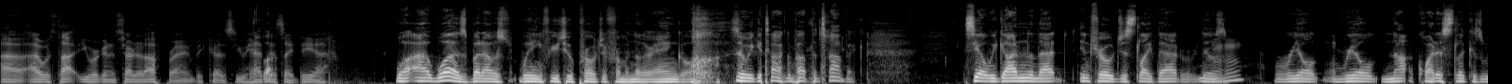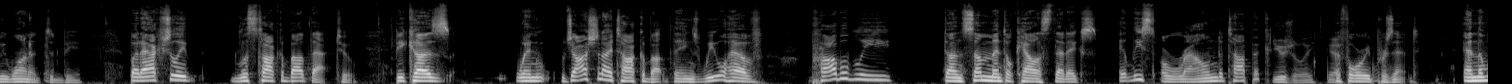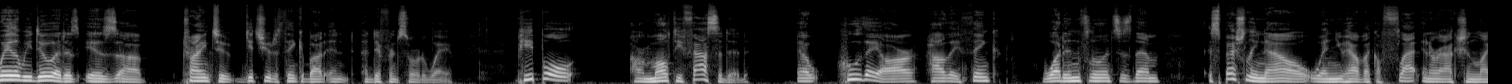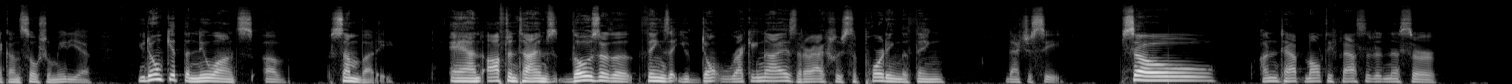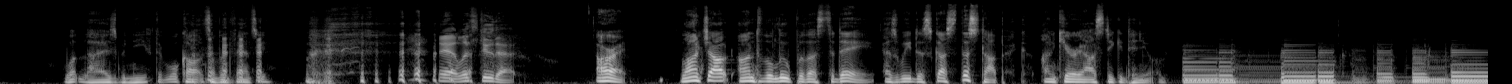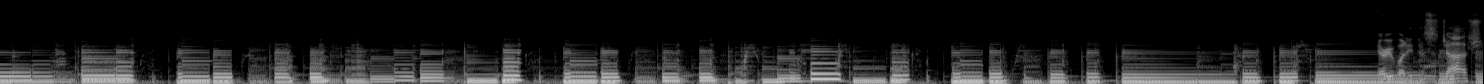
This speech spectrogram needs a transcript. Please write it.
Uh, I was thought you were going to start it off, Brian, because you had Well- this idea. Well, I was, but I was waiting for you to approach it from another angle so we could talk about the topic. See how we got into that intro just like that? It was real, real, not quite as slick as we wanted it to be. But actually, let's talk about that too. Because when Josh and I talk about things, we will have probably done some mental calisthenics, at least around a topic Usually, yeah. before we present. And the way that we do it is is uh, trying to get you to think about it in a different sort of way. People are multifaceted. Uh, who they are, how they think, what influences them, especially now when you have like a flat interaction like on social media, you don't get the nuance of somebody. And oftentimes, those are the things that you don't recognize that are actually supporting the thing that you see. So, untapped multifacetedness or what lies beneath it. We'll call it something fancy. yeah, let's do that. All right. Launch out onto the loop with us today as we discuss this topic on Curiosity Continuum. Hey, everybody, this is Josh.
